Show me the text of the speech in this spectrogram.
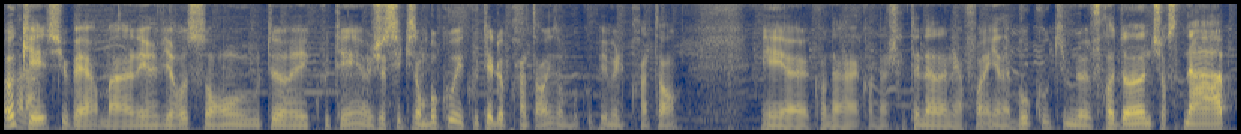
Ok, Voilà. super. Ben, les Rivieros sauront où te réécouter. Je sais qu'ils ont beaucoup écouté le printemps, ils ont beaucoup aimé le printemps. Et euh, qu'on a, qu'on a chanté la dernière fois. Il y en a beaucoup qui me le fredonnent sur Snap,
